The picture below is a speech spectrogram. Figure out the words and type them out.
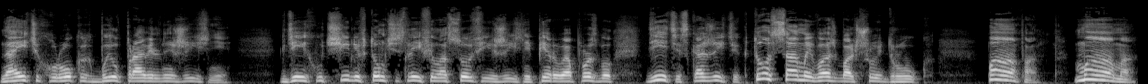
на этих уроках был правильной жизни где их учили, в том числе и философии жизни. Первый вопрос был, дети, скажите, кто самый ваш большой друг? Папа, мама,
